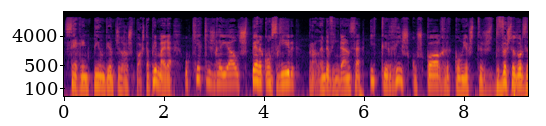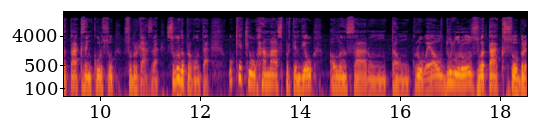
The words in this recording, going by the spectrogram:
seguem pendentes de resposta. A primeira, o que é que Israel espera conseguir para além da vingança, e que riscos corre com estes devastadores ataques em curso sobre Gaza? Segunda pergunta: o que é que o Hamas pretendeu ao lançar um tão cruel, doloroso ataque sobre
